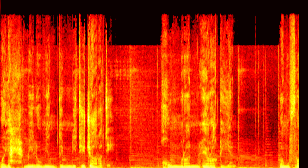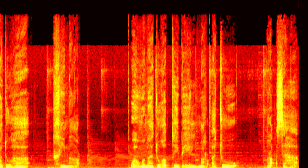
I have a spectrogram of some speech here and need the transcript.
ويحمل من ضمن تجارته خمرا عراقيا ومفردها خمار وهو ما تغطي به المرأة رأسها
